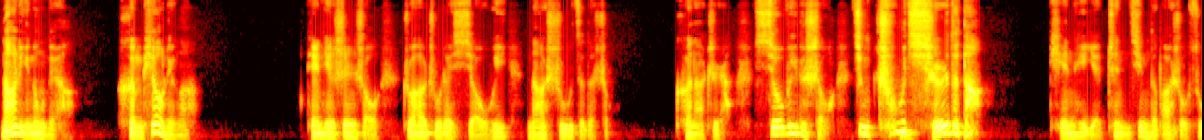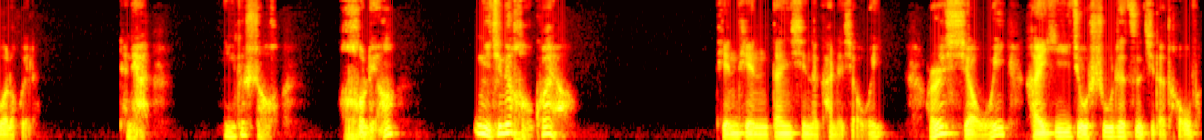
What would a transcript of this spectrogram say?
哪里弄的呀？很漂亮啊！甜甜伸手抓住了小薇拿梳子的手，可哪知啊，小薇的手竟出奇儿的大。甜甜也震惊的把手缩了回来。甜甜，你的手好凉，你今天好怪啊！甜甜担心的看着小薇，而小薇还依旧梳着自己的头发。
